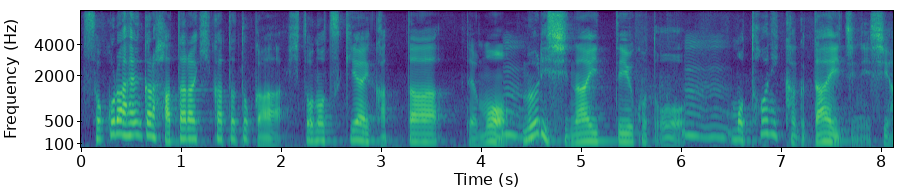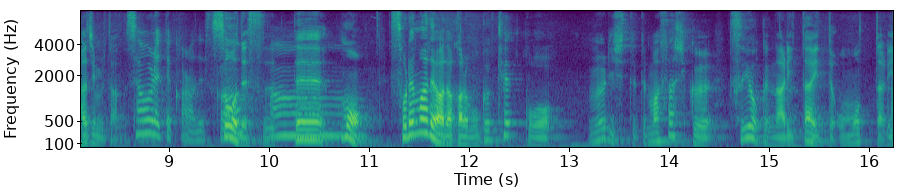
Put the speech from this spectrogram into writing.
そこら辺から働き方とか人の付き合い方でも、うん。無理しないっていうことを、もうとにかく第一にし始めたんですよ、倒れてからですか？そうです。でもうそれまではだから僕結構無理しててまさしく強くなりたいって思ったり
